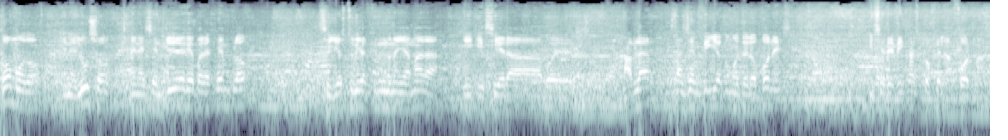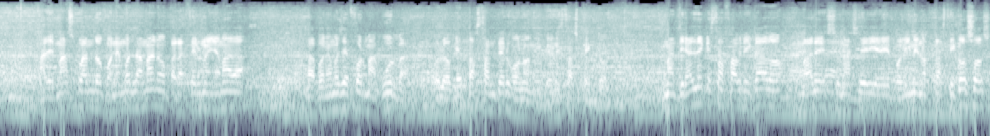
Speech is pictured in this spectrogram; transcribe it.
cómodo en el uso, en el sentido de que, por ejemplo, si yo estuviera haciendo una llamada y quisiera pues, hablar, es tan sencillo como te lo pones y si te fijas coge la forma. Además, cuando ponemos la mano para hacer una llamada, la ponemos de forma curva, con lo que es bastante ergonómico en este aspecto. El material de que está fabricado ¿vale? es una serie de polímeros plasticosos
